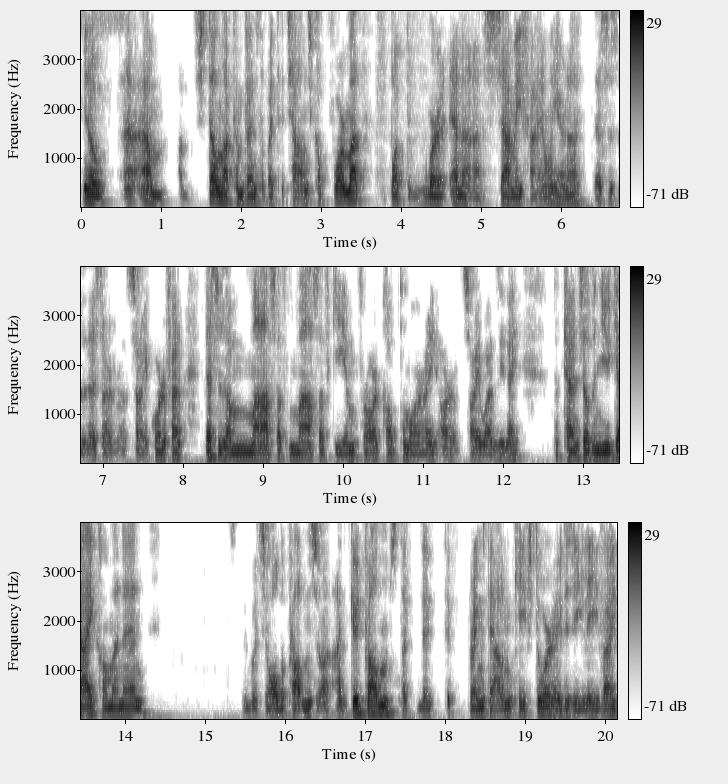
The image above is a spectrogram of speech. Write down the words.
you know, I'm, I'm still not convinced about the Challenge Cup format, but we're in a semi final here now. This is this or sorry quarter final. This is a massive, massive game for our club tomorrow night, or sorry Wednesday night. Potential the new guy coming in, which all the problems are, and good problems that, that, that brings the Adam Keefe store. Who does he leave out?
